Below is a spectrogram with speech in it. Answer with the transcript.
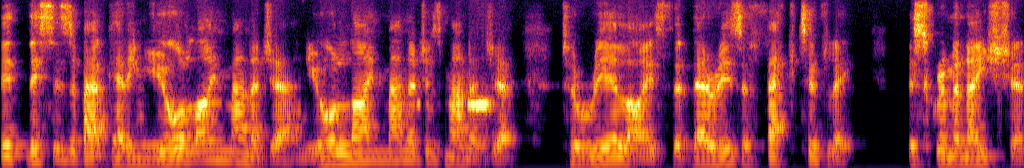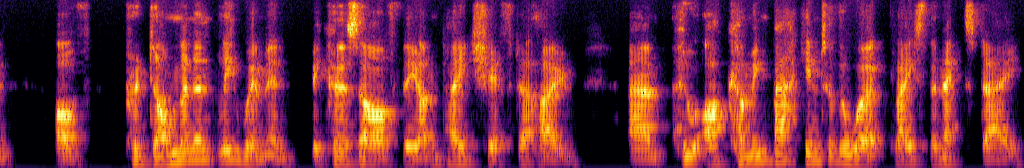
This is about getting your line manager and your line manager's manager to realize that there is effectively discrimination of predominantly women because of the unpaid shift at home um, who are coming back into the workplace the next day,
